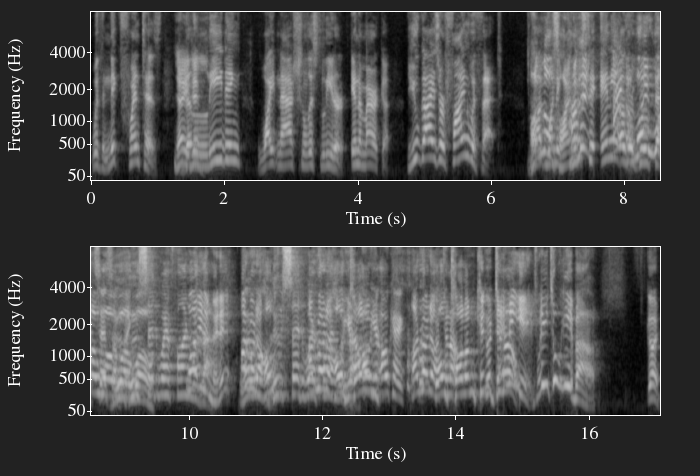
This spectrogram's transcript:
with Nick Fuentes, Yeah, the did. leading white nationalist leader in America. You guys are fine with that. I'm not when fine it comes with it. to any other on, group wait, that whoa, says whoa, something, whoa, Who said we're fine Wait with a that? minute. I wrote a whole. who said we're I wrote a whole with You're- column. oh, okay. I wrote a whole column condemning it. What are you talking about? Good.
